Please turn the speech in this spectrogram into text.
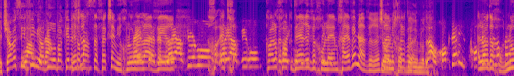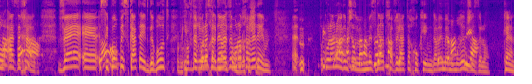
את שאר הסעיפים וואו. יעבירו בכנס יש הבא. לך ספק שהם יוכלו לא להעביר... לא יעבירו, ח- לא יעבירו. כל חוק דרעי. וכולי, הם חייבים להעביר, יש לא, להם התחייבות. דרעי לא לא, דחו. חוק חוק לא זה דחו, חלק נו, אז. אחד. וסיפור פסקת ההתגברות, יצטרכו דרעי לא לסדר את זה מול לא החרדים. אה, כולנו אני יודעים שזה במסגרת. חבילת החוקים, גם אם הם אומרים. שזה לא. כן.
